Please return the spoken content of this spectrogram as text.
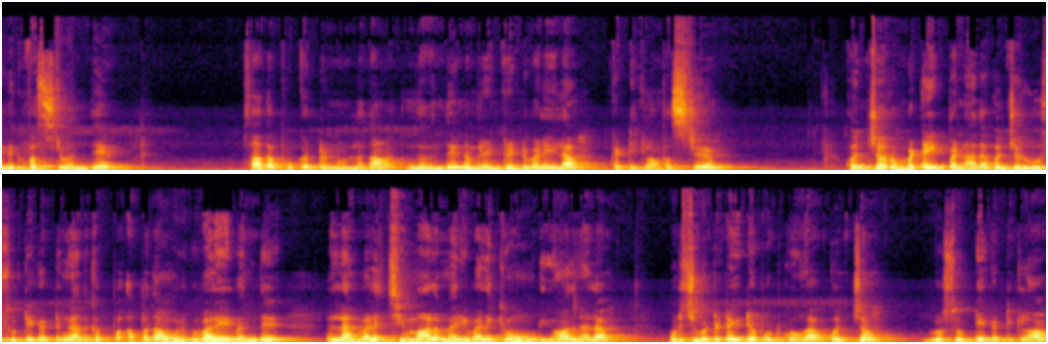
இதுக்கு ஃபஸ்ட்டு வந்து சாதா பூ கட்டுற நூலில் தான் இங்கே வந்து நம்ம ரெண்டு ரெண்டு வளையலாக கட்டிக்கலாம் ஃபஸ்ட்டு கொஞ்சம் ரொம்ப டைட் பண்ணாத கொஞ்சம் லூஸ் விட்டே கட்டுங்க. அதுக்கு அப்போ அப்போ தான் உங்களுக்கு வளையல் வந்து நல்லா வளைச்சி மாலை மாதிரி வளைக்கவும் முடியும். அதனால் முடிச்சு மட்டும் டைட்டாக போட்டுக்கோங்க. கொஞ்சம் லூஸ் விட்டே கட்டிக்கலாம்.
